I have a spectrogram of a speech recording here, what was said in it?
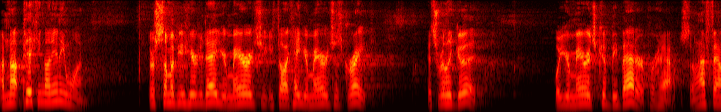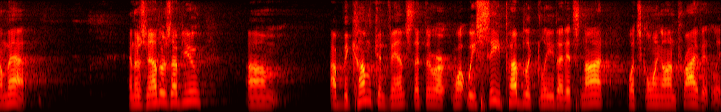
I'm not picking on anyone. There's some of you here today, your marriage, you feel like, hey, your marriage is great. It's really good. Well, your marriage could be better, perhaps. And I found that. And there's others of you, um, I've become convinced that there are what we see publicly, that it's not what's going on privately.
